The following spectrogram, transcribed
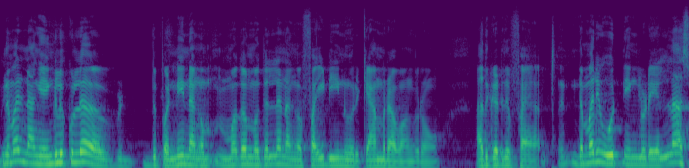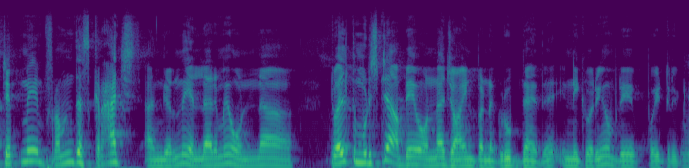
இந்த மாதிரி நாங்கள் எங்களுக்குள்ள இது பண்ணி நாங்கள் முத முதல்ல நாங்கள் ஃபைவ் டின்னு ஒரு கேமரா வாங்குறோம். அதுக்கடுத்து ஃபை இந்த மாதிரி ஒரு எங்களுடைய எல்லா ஸ்டெப்புமே ஃப்ரம் த ஸ்க்ராச் அங்கேருந்து எல்லாருமே ஒன்றா டுவெல்த் முடிச்சுட்டு அப்படியே ஒன்றா ஜாயின் பண்ண குரூப் தான் இது. இன்னைக்கு வரையும் அப்படியே போயிட்டு இருக்கு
